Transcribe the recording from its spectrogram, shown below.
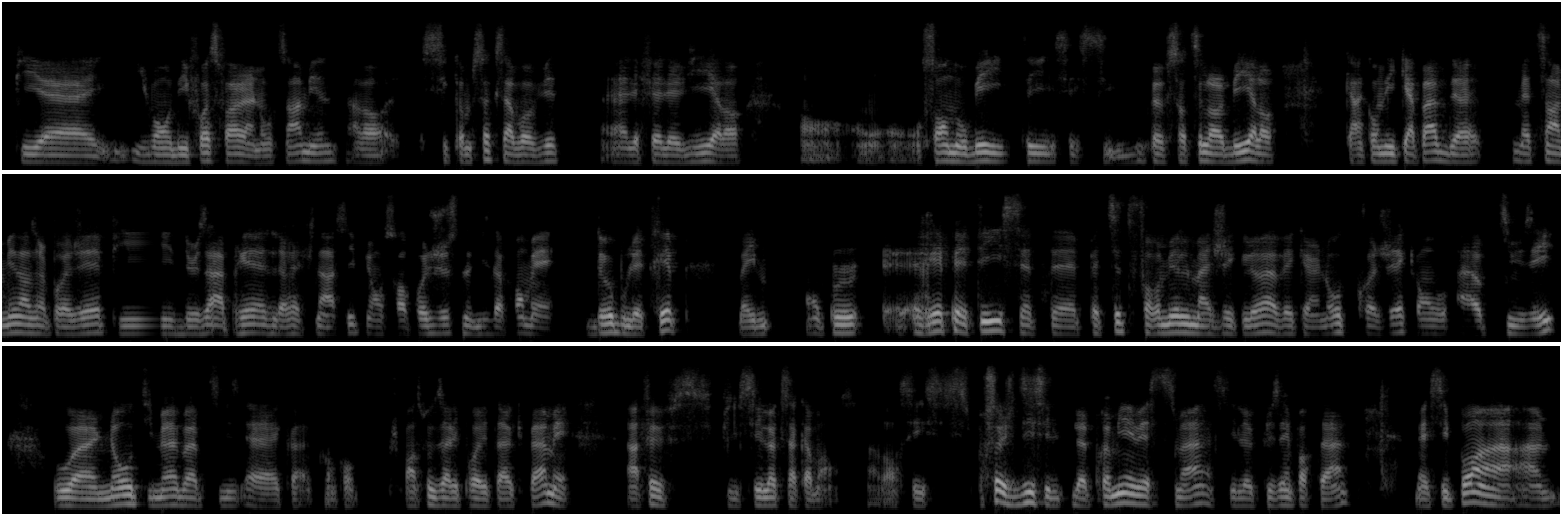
puis euh, ils vont des fois se faire un autre 100 000. Alors, c'est comme ça que ça va vite, l'effet levier. Alors, on, sort nos billes. ils peuvent sortir leurs billes. Alors, quand on est capable de mettre 100 000 dans un projet, puis deux ans après, le refinancer, puis on ne sort pas juste notre mise de fonds, mais double ou le triple, bien, on peut répéter cette euh, petite formule magique-là avec un autre projet qu'on a optimisé ou un autre immeuble à optimiser. Euh, je ne pense pas que vous allez propriétaire occupant, mais en fait, c'est là que ça commence. Alors, c'est pour ça que je dis, c'est le premier investissement, c'est le plus important, mais ce n'est pas en,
